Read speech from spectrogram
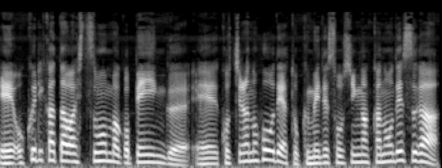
えー、送り方は質問箱ペイング、えー、こちらの方では匿名で送信が可能ですが、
